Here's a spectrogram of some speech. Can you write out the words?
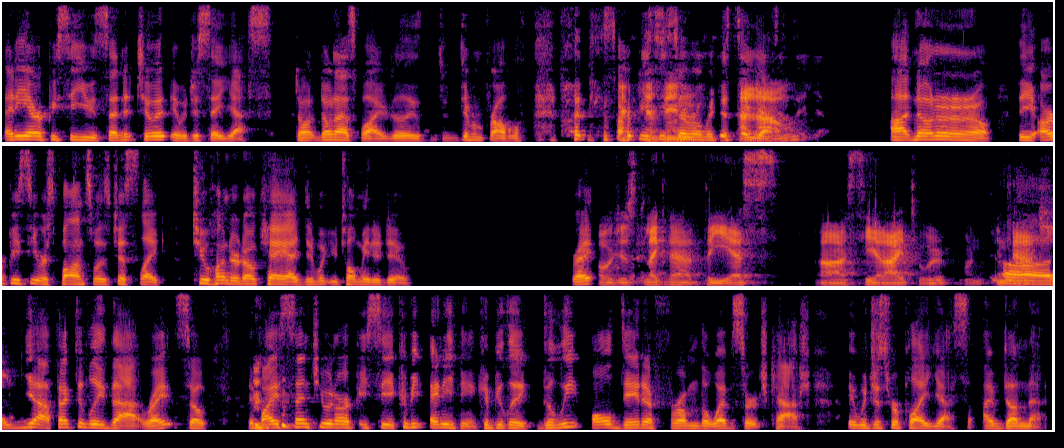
any RPC you send it to it, it would just say yes. Don't don't ask why. Really different problem. But this RPC server would just say yes. Uh, no, no, no, no. The RPC response was just like 200. Okay, I did what you told me to do. Right. Oh, just like that. The yes uh, CLI tool on uh, yeah, effectively that, right? So if I sent you an RPC, it could be anything. It could be like delete all data from the web search cache. It would just reply, yes, I've done that.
